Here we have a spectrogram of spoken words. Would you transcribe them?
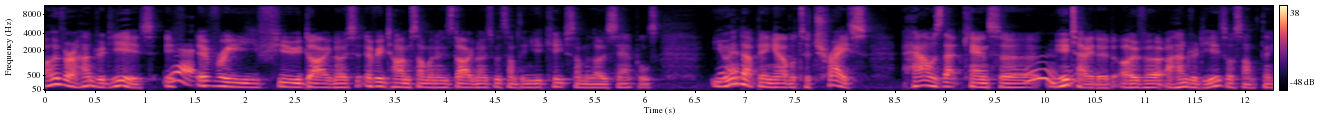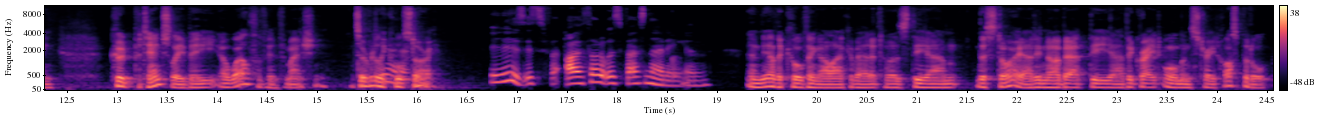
over a hundred years, if Yeah. every few diagnosis, every time someone is diagnosed with something, you keep some of those samples, you end up being able to trace how has that cancer mutated over a hundred years or something. Could potentially be a wealth of information. It's a really Yeah. cool story. It is. It's. I thought it was fascinating, and And the other cool thing I like about it was the um, the story. I didn't know about the uh, the Great Ormond Street Hospital,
